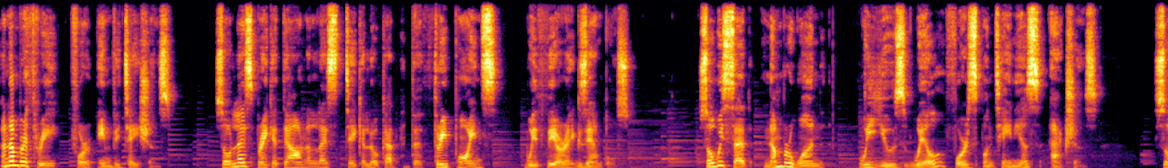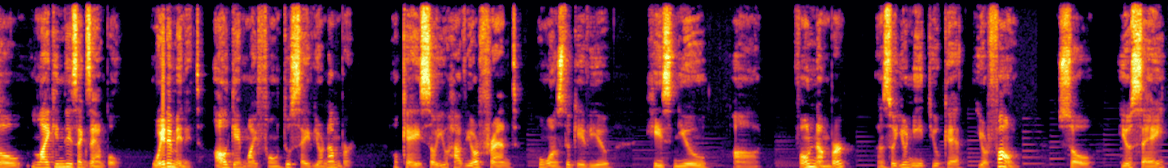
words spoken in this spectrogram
And number three for invitations. So let's break it down and let's take a look at the three points with their examples. So we said number one, we use will for spontaneous actions. So like in this example, wait a minute, I'll get my phone to save your number. Okay, so you have your friend who wants to give you his new uh, phone number, and so you need to get your phone. So you say,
